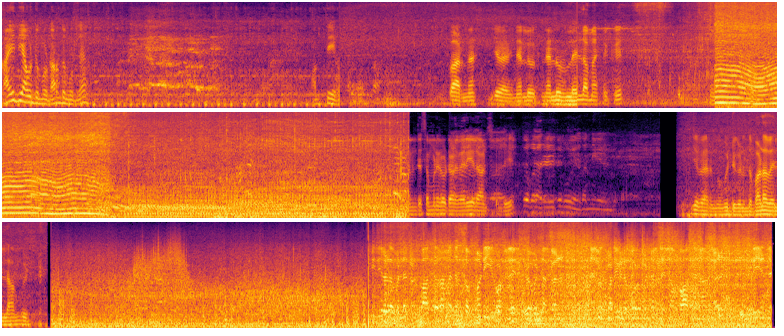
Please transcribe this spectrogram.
கைதி அவுட்டு போட்டு அறுத்து போட்டு அத்தே. பாருங்க நெல்லூர் நெல்லூரில் எல்லாமே இருக்கு. இந்த செம்மணி ரோட்டால வரையலான்னு சொல்லி. இங்கே பாருங்க வீட்டுக்கு இந்த வளவு எல்லாம் வீட்டு வீதியில் வெள்ளங்கள் பார்த்தோம் அந்த செம்மடி ரோட்டில் இருக்கிற வெள்ளங்கள் நல்லூர் கடையில் போகிற வெள்ளங்கள் எல்லாம் பார்த்து நாங்கள் இப்படி இந்த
